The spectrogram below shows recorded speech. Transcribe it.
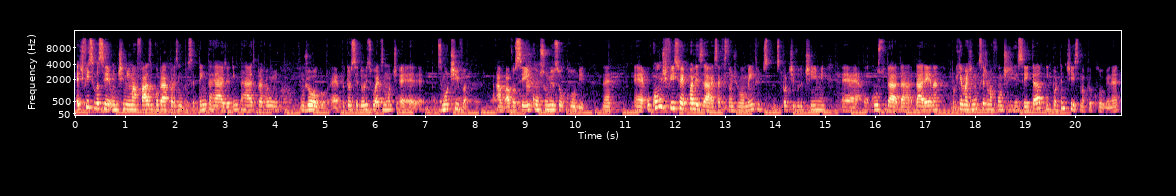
é difícil você, um time em uma fase, cobrar, por exemplo, 70 reais, 80 reais para ver um, um jogo. É, para o torcedor isso é, é, é, desmotiva a, a, você ir consumir o seu clube, né? É, o quão difícil é equalizar essa questão de momento desportivo do time, é, o custo da, da, da, arena, porque imagino que seja uma fonte de receita importantíssima para o clube, né?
